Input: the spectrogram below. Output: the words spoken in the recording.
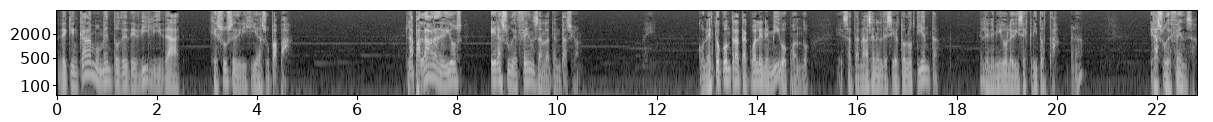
de que en cada momento de debilidad Jesús se dirigía a su papá. La palabra de Dios era su defensa en la tentación. Con esto contraatacó al enemigo cuando eh, Satanás en el desierto lo tienta. El enemigo le dice, escrito está, ¿verdad? Era su defensa.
